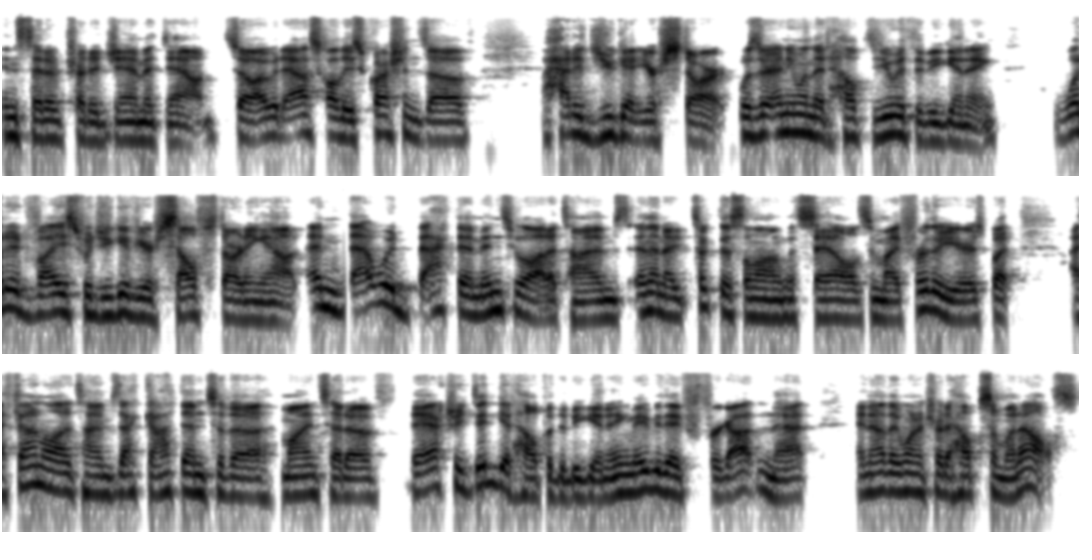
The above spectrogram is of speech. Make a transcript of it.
instead of try to jam it down. So I would ask all these questions of how did you get your start? Was there anyone that helped you at the beginning? What advice would you give yourself starting out? And that would back them into a lot of times. And then I took this along with sales in my further years, but I found a lot of times that got them to the mindset of they actually did get help at the beginning. Maybe they've forgotten that and now they want to try to help someone else.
